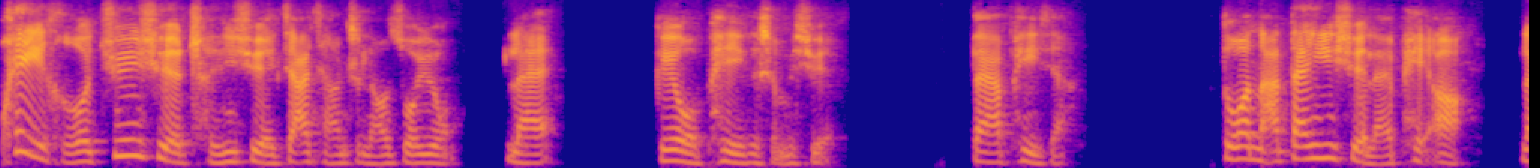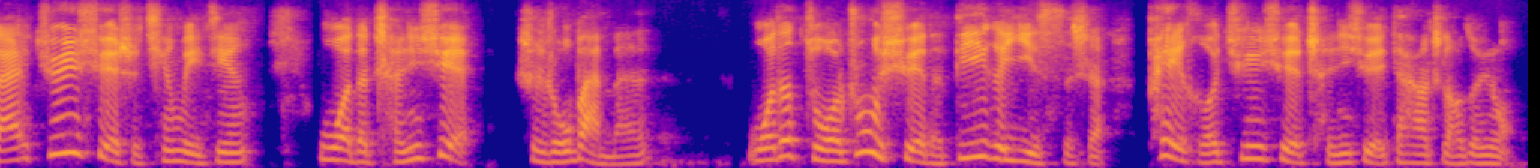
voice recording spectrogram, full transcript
配合君穴、臣穴加强治疗作用，来给我配一个什么穴？大家配一下，多拿单一穴来配啊，来，君穴是清胃经，我的臣穴。是揉板门，我的左柱穴的第一个意思是配合君穴、臣穴加强治疗作用。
